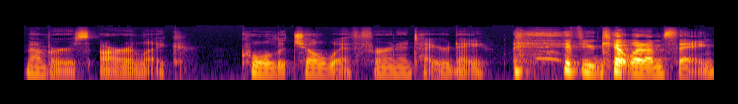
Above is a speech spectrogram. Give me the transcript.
members are like cool to chill with for an entire day, if you get what I'm saying.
